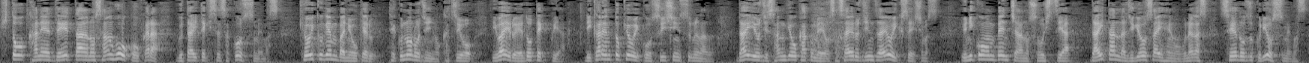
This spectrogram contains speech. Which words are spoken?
人、金、データの3方向から具体的施策を進めます。教育現場におけるテクノロジーの活用、いわゆるエドテックやリカレント教育を推進するなど、第4次産業革命を支える人材を育成します。ユニコーンベンチャーの創出や大胆な事業再編を促す制度づくりを進めます。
